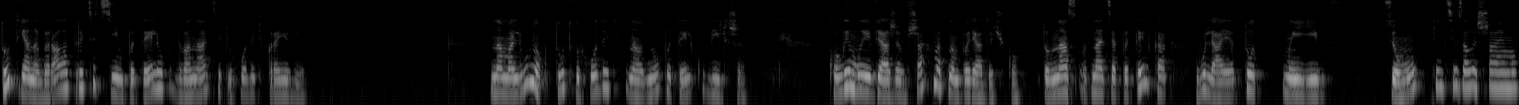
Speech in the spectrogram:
Тут я набирала 37 петельок, 12 уходить в краєві. На малюнок тут виходить на одну петельку більше. Коли ми в'яжемо в шахматному порядочку, то в нас одна ця петелька гуляє. То ми її в цьому кінці залишаємо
